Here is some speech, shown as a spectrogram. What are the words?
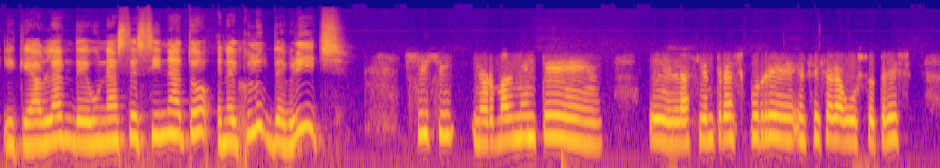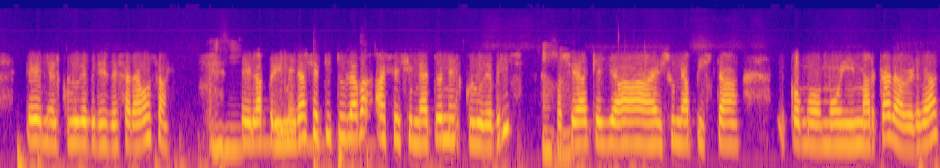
y que hablan de un asesinato en el club de bridge. Sí, sí, normalmente eh, la acción transcurre en César Augusto III en el club de bridge de Zaragoza. Eh, la primera se titulaba Asesinato en el Club de Bris, o sea que ya es una pista como muy marcada, ¿verdad?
